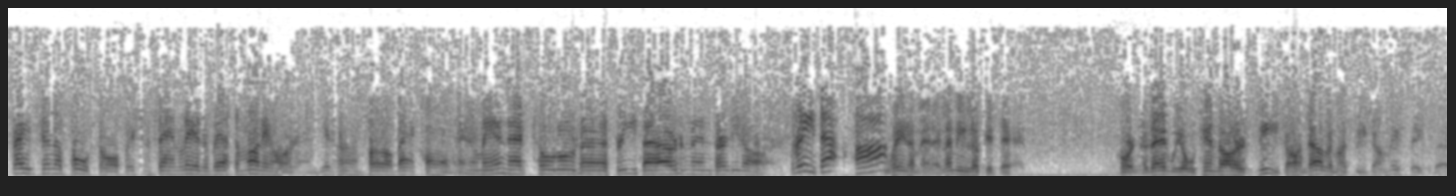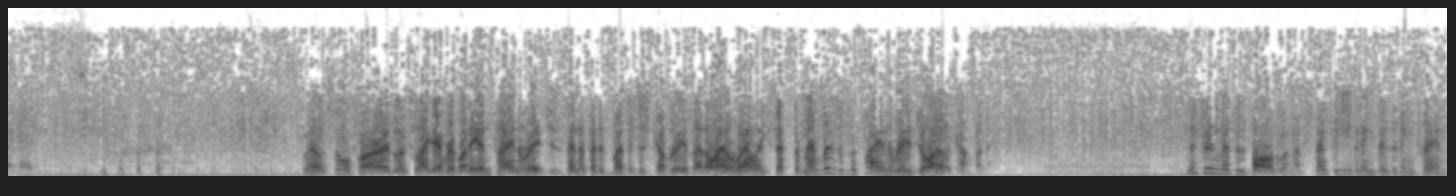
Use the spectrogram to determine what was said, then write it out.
straight to the post office and send Elizabeth the money order and get her and Pearl back home. Well, man, that totals uh, $3,030. Three thousand? Huh? Wait a minute. Let me look at that. According to that, we owe $10 apiece. Undoubtedly there must be some mistake about that. Well, so far, it looks like everybody in Pine Ridge has benefited by the discovery of that oil well, except the members of the Pine Ridge Oil Company. Mr. and Mrs. Baldwin have spent the evening visiting friends.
